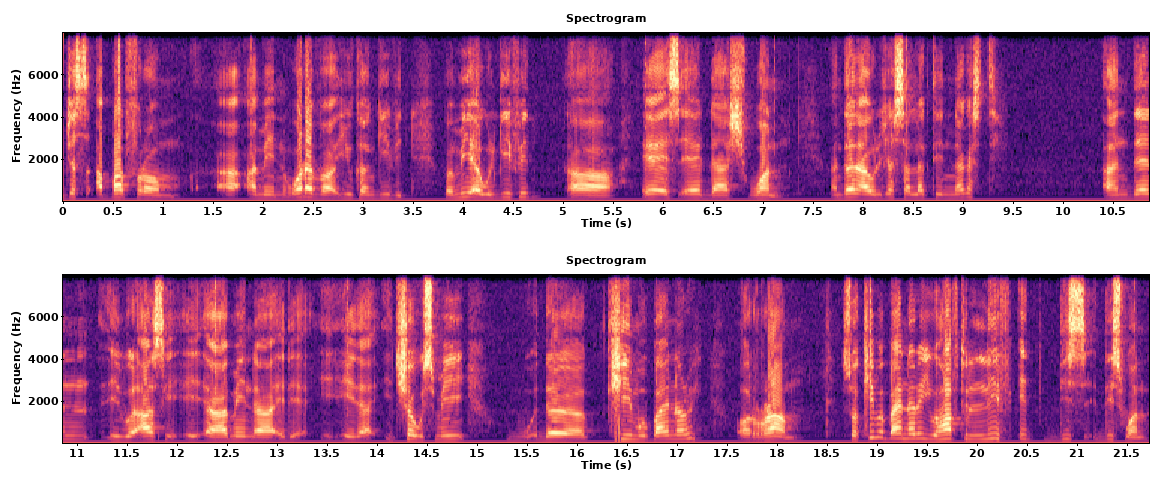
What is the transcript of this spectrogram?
just apart from uh, I mean whatever you can give it. But me I will give it uh, ASA-1 and then I will just select it next. And then it will ask I mean uh, it, it, it shows me the QEMU binary or RAM so QEMU binary you have to leave it this this one.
